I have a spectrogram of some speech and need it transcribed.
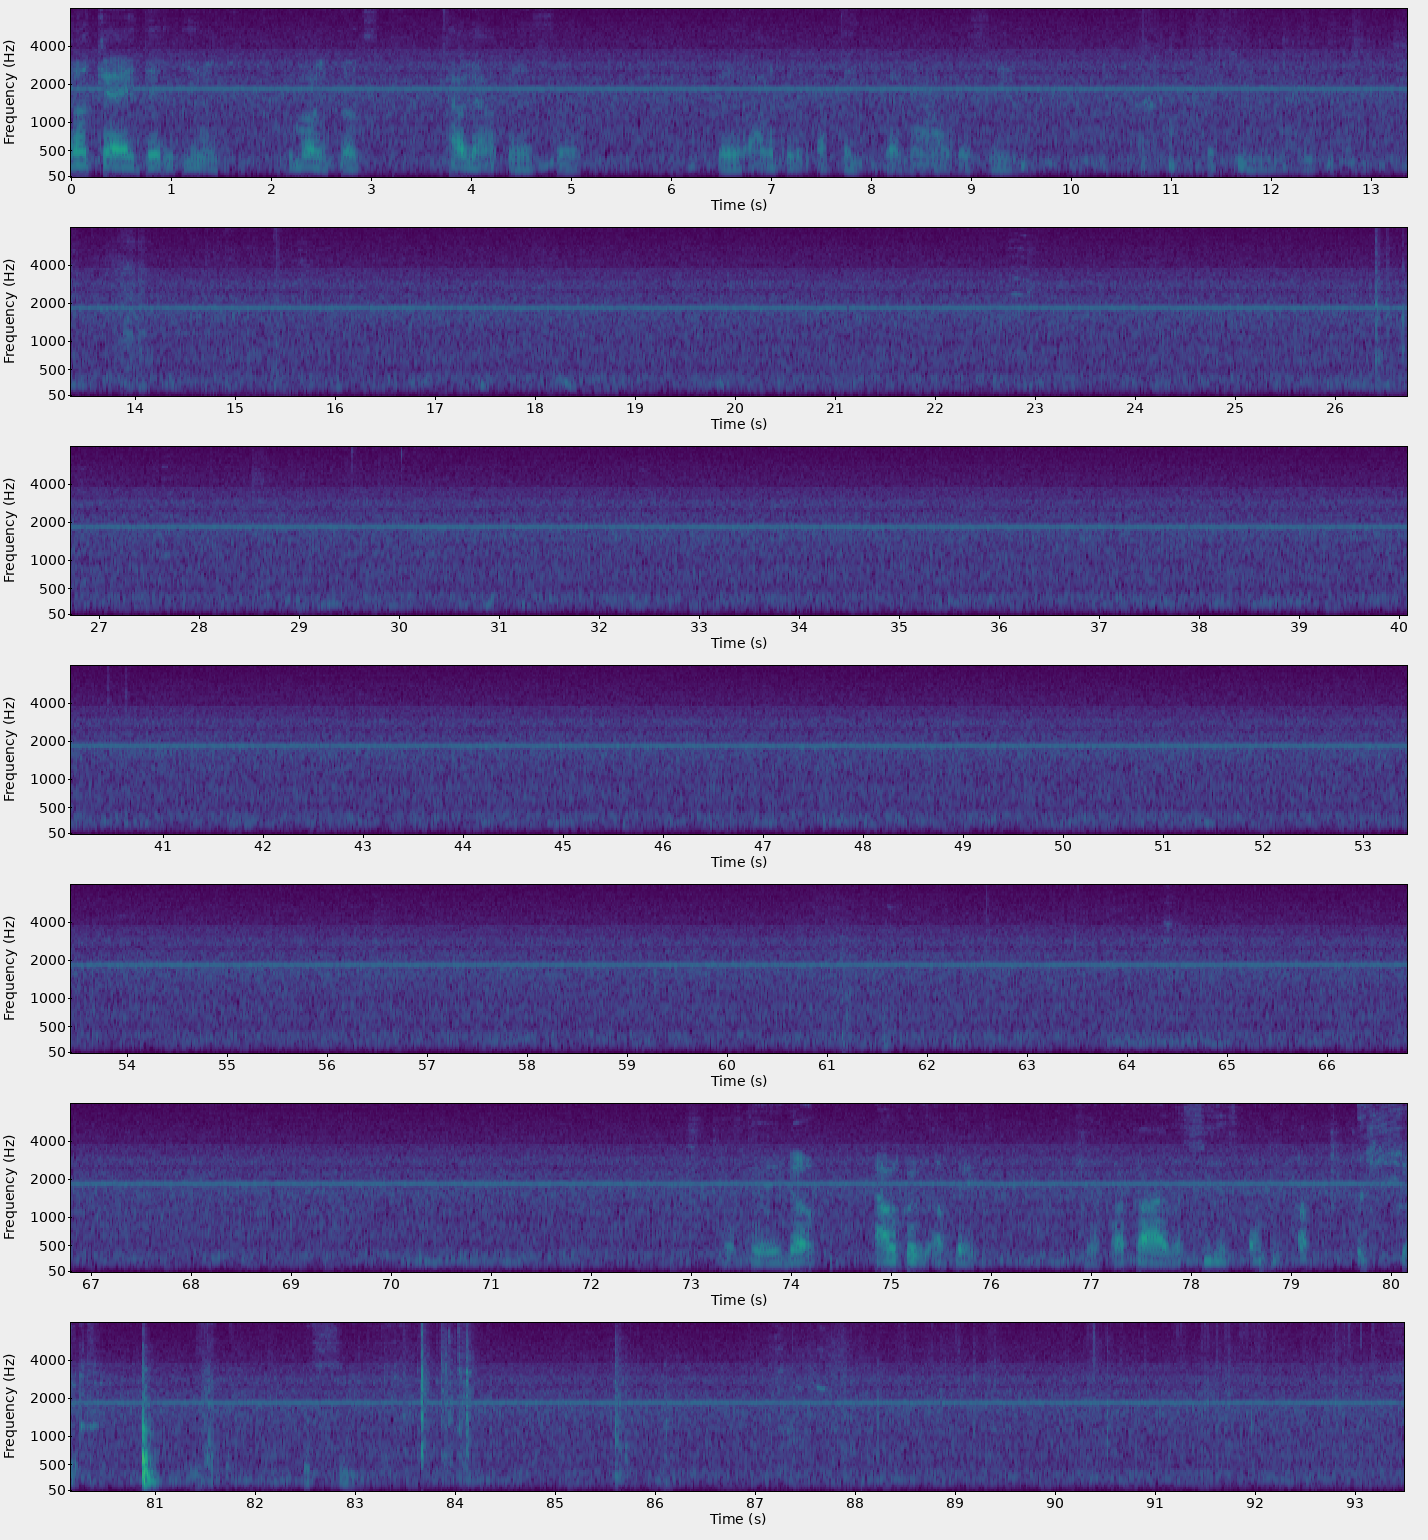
Okay, good, you know, good morning, folks. Time now for this. Uh, for, a quick update right now. Let's see. Let's see. Okay, you go. Our quick update. Yeah, part five. Let's see this open up. The shit. Let's see.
